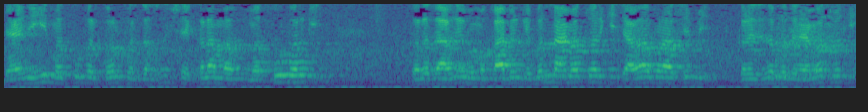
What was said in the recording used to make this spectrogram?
یعنی ہی متو پر کول پر دس سے کلام متو ور کی۔ کل داغے وہ مقابل کے بل نعمت ور کی جگہ مناسب بھی کل نعمت ور کی۔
